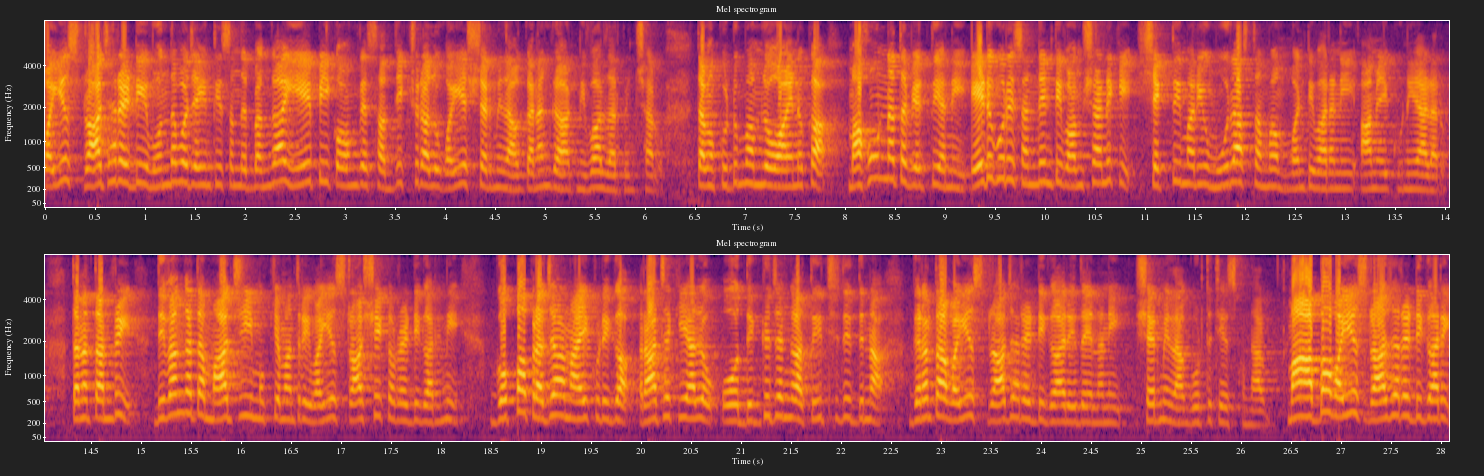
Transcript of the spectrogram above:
వైఎస్ రాజారెడ్డి వందవ జయంతి సందర్భంగా ఏపీ కాంగ్రెస్ అధ్యక్షురాలు వైఎస్ షర్మిల ఘనంగా నివాళులర్పించారు. తమ కుటుంబంలో ఆయన ఒక మహోన్నత వ్యక్తి అని ఏడుగురి సందింటి వంశానికి శక్తి మరియు మూలాస్తంభం వంటి వారని ఆమె కొనియాడారు. తన తండ్రి దివంగత మాజీ ముఖ్యమంత్రి వైఎస్ రాజశేఖర రెడ్డి గారిని గొప్ప ప్రజానాయకుడిగా రాజకీయాల్లో ఓ దిగ్గజంగా తీర్చిదిద్దిన ఘనత వైఎస్ రాజారెడ్డి గారిదేనని షర్మిల గుర్తు చేసుకున్నారు. మా అబ్బా వైఎస్ రాజారెడ్డి గారి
